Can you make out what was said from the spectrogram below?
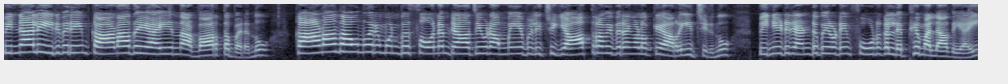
പിന്നാലെ ഇരുവരെയും കാണാതെയായി എന്ന വാർത്ത പരന്നു. കാണാതാവുന്നതിന് മുൻപ് സോനം രാജയുടെ അമ്മയെ വിളിച്ച് യാത്രാ വിവരങ്ങളൊക്കെ അറിയിച്ചിരുന്നു. പിന്നീട് രണ്ടുപേരുടെയും ഫോണുകൾ ലഭ്യമല്ലാതെയായി.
